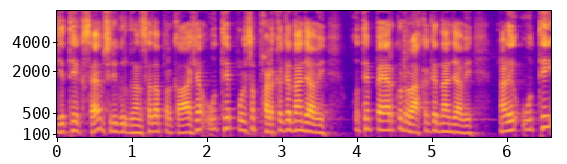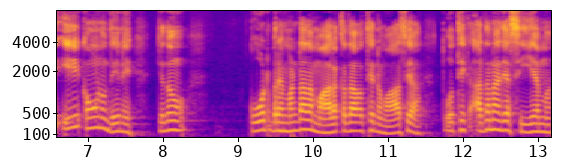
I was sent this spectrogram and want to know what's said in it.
ਜਿੱਥੇ ਸਾਹਿਬ ਸ੍ਰੀ ਗੁਰੂ ਗ੍ਰੰਥ ਸਾਹਿਬ ਦਾ ਪ੍ਰਕਾਸ਼ ਆ, ਉੱਥੇ ਪੁਲਿਸ ਫੜਕ ਕਿਦਾਂ ਜਾਵੇ? ਉੱਥੇ ਪੈਰ ਕੋਲ ਰੱਖ ਕਿਦਾਂ ਜਾਵੇ? ਨਾਲੇ ਉੱਥੇ ਇਹ ਕੌਣ ਹੁੰਦੇ ਨੇ? ਜਦੋਂ ਕੋਟ ਬ੍ਰਹਿਮੰਡਾਂ ਦਾ ਮਾਲਕ ਦਾ ਉੱਥੇ ਨਿਵਾਸ ਆ ਤੇ ਉੱਥੇ ਇੱਕ ਅਦਨਾ ਜਿਹਾ ਸੀਐਮ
